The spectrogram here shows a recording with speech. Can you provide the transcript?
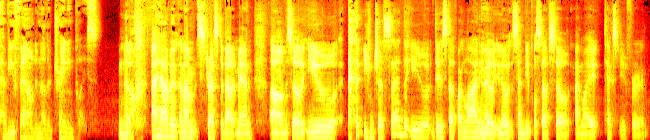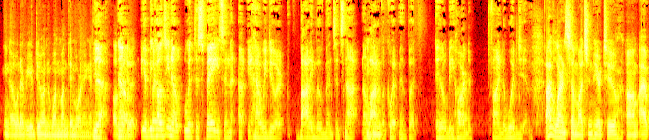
have you found another training place? No, I haven't, and I'm stressed about it, man. Um, so you you just said that you do stuff online, and you know, you know, send people stuff. So I might text you for you know whatever you're doing one Monday morning, and Yeah, I'll no, go do it. Yeah, But- because you know, with the space and uh, how we do our body movements, it's not a lot Mm-hmm. of equipment, but it'll be hard to find a wood gym. I've learned so much in here too. Um, I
